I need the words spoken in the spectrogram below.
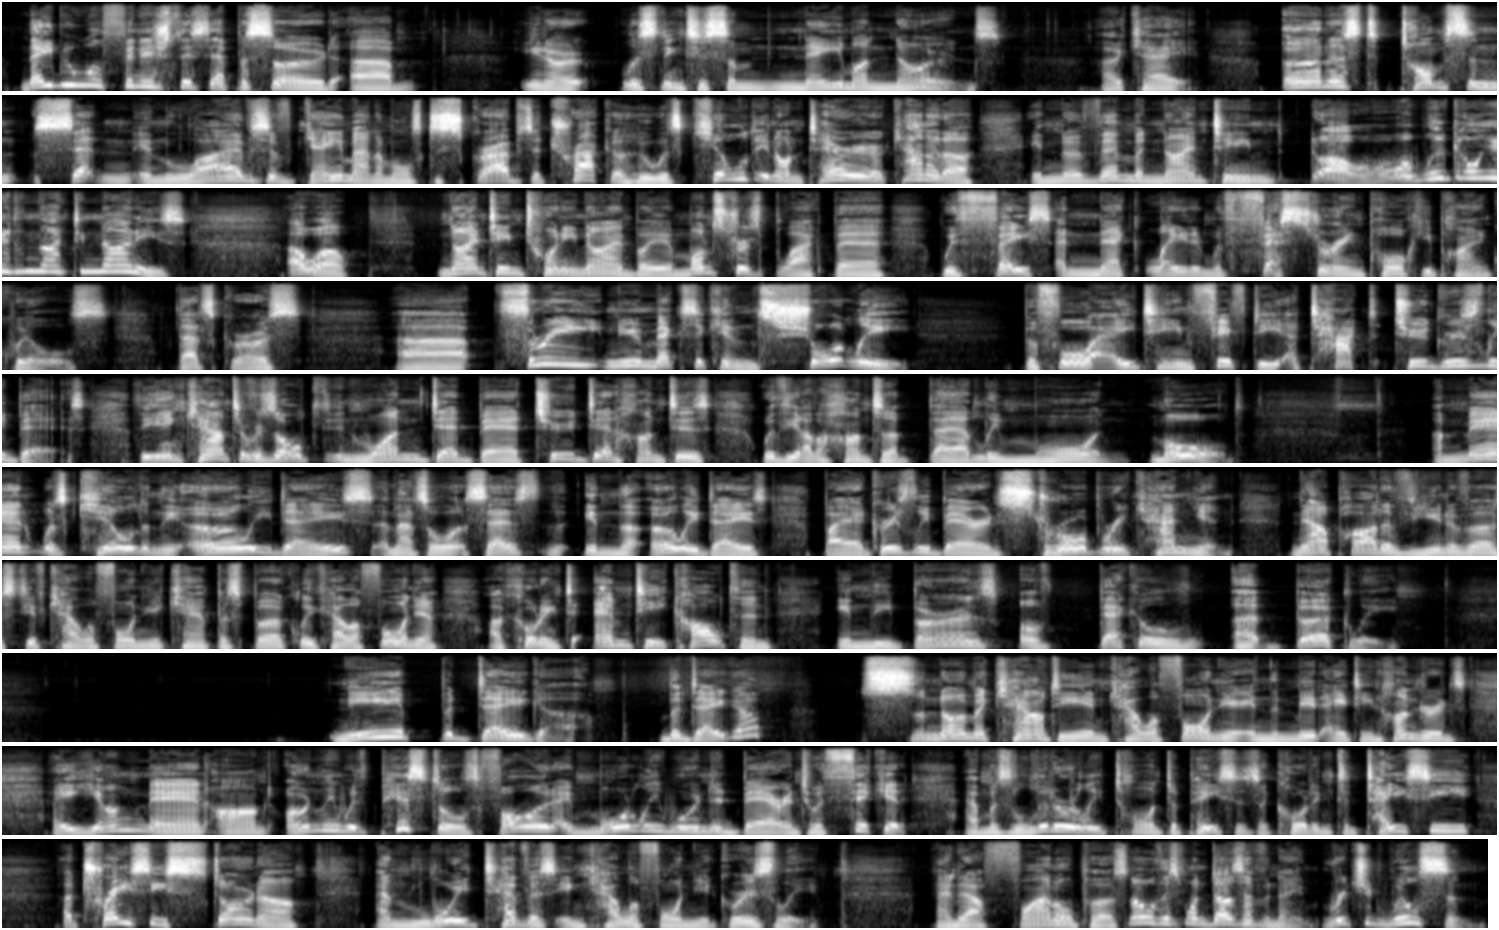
Maybe we'll finish this episode, um, you know, listening to some name unknowns. Okay. Ernest Thompson Seton in Lives of Game Animals describes a tracker who was killed in Ontario, Canada in November 19. Oh, well, we're going into the 1990s. Oh well, 1929 by a monstrous black bear with face and neck laden with festering porcupine quills. That's gross. Uh, three New Mexicans shortly before 1850 attacked two grizzly bears. The encounter resulted in one dead bear, two dead hunters, with the other hunter badly mauled. A man was killed in the early days, and that's all it says, in the early days, by a grizzly bear in Strawberry Canyon, now part of the University of California campus, Berkeley, California, according to M.T. Carlton, in the Burns of Beckel, uh, Berkeley. Near Bodega. Bodega? Sonoma County in California in the mid 1800s, a young man armed only with pistols followed a mortally wounded bear into a thicket and was literally torn to pieces, according to Tracy, uh, Tracy Storer and Lloyd Tevis in California Grizzly. And our final person, oh, this one does have a name Richard Wilson.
